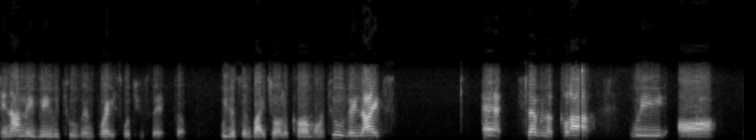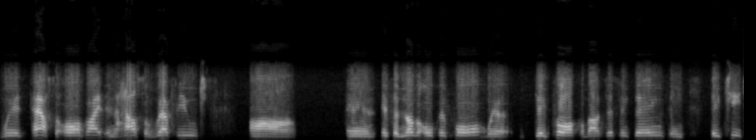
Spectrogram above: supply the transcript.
and I may be able to embrace what you said. So we just invite y'all to come on Tuesday nights at 7 o'clock. We are with Pastor Albright in the House of Refuge. Uh, and it's another open forum where they talk about different things and they teach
